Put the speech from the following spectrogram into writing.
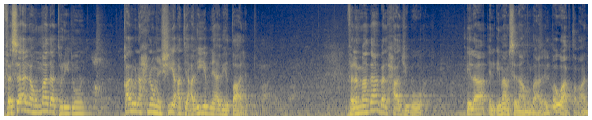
فسألهم ماذا تريدون؟ قالوا نحن من شيعة علي بن أبي طالب. فلما ذهب الحاجب إلى الإمام سلام الله عليه البواب طبعا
